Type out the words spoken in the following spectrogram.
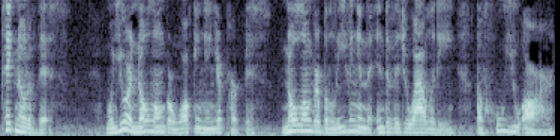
Take note of this. When you are no longer walking in your purpose, no longer believing in the individuality of who you are,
